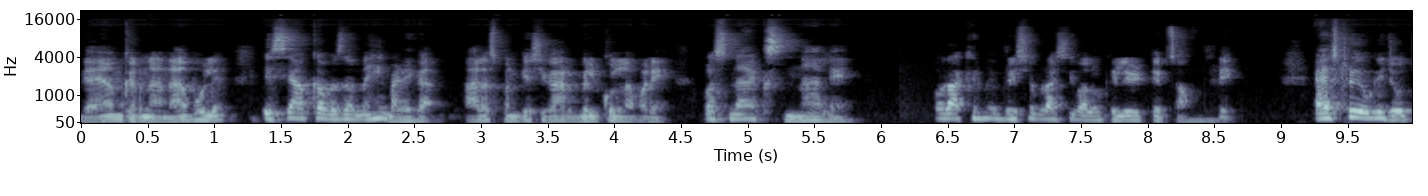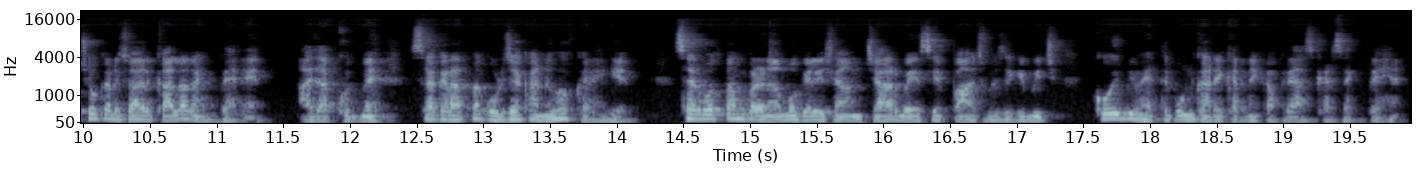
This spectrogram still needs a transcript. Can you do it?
व्यायाम करना ना भूलें, इससे आपका वज़न नहीं बढ़ेगा। आलसपन के शिकार बिल्कुल ना बने और स्नैक्स ना लें। और आखिर में वृषभ राशि वालों के लिए टिप्स द एस्ट्रो योगी ज्योतिषों के अनुसार काला रंग पहने। आज आप खुद में सकारात्मक ऊर्जा का अनुभव करेंगे। सर्वोत्तम परिणामों के लिए शाम चार बजे से पाँच बजे के बीच कोई भी महत्वपूर्ण कार्य करने का प्रयास कर सकते हैं।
